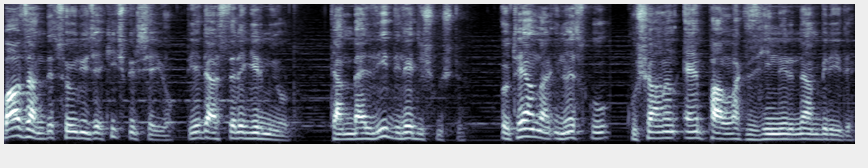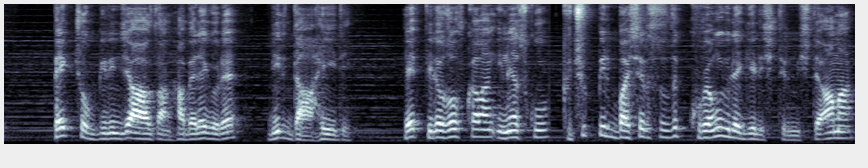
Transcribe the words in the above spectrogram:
Bazen de söyleyecek hiçbir şey yok diye derslere girmiyordu. Tembelliği dile düşmüştü. Öte yandan UNESCO kuşağının en parlak zihinlerinden biriydi. Pek çok birinci ağızdan habere göre bir dahiydi. Hep filozof kalan UNESCO küçük bir başarısızlık kuramı bile geliştirmişti ama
